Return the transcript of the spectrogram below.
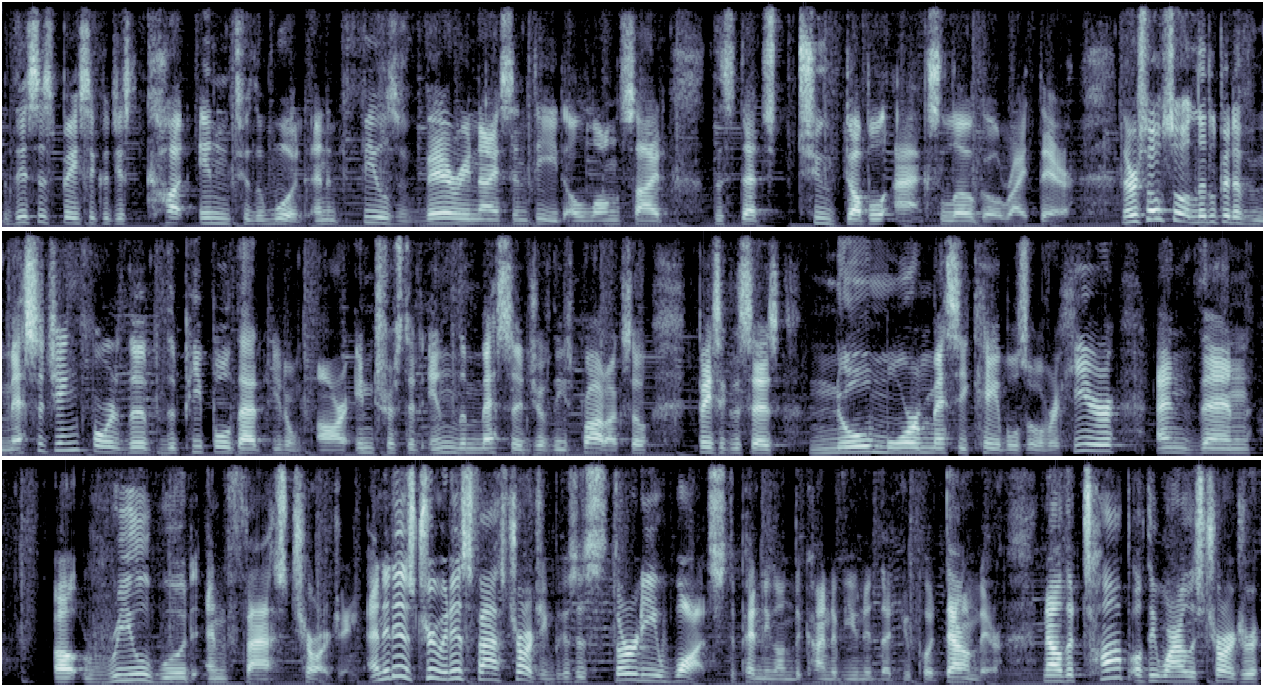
this is basically just cut into the wood and it feels very nice indeed alongside this that's two double axe logo right there. There's also a little bit of messaging for the, the people that you know are interested in the message of these products. So basically says no more messy cables over here and then uh, real wood and fast charging. And it is true, it is fast charging because it's 30 watts depending on the kind of unit that you put down there. Now the top of the wireless charger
